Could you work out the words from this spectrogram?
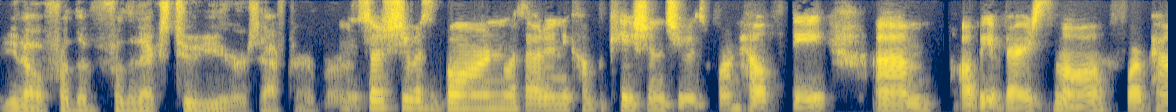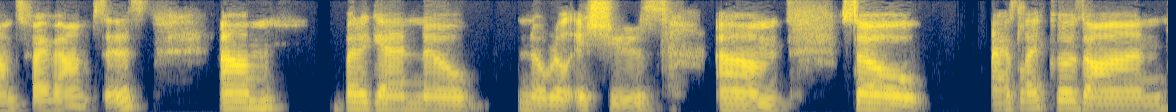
you know, for the for the next two years after her birth. So she was born without any complications. She was born healthy, um, albeit very small, four pounds five ounces. Um, but again, no no real issues. Um, so as life goes on,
